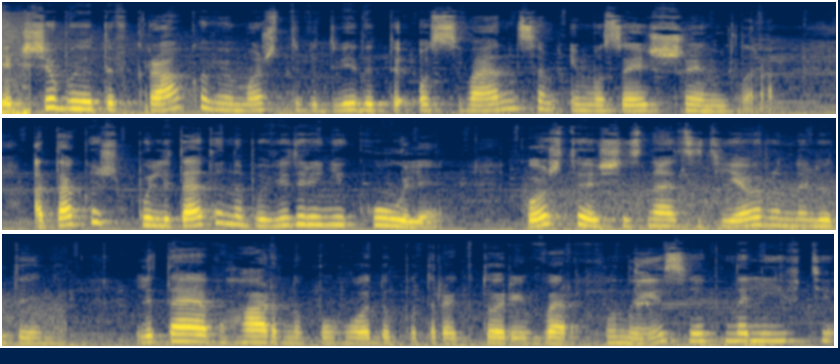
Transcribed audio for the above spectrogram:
Якщо будете в Кракові, можете відвідати Освенцем і музей Шиндлера, а також політати на повітряній кулі. Коштує 16 євро на людину. Літає в гарну погоду по траєкторії вверх-вниз, як на ліфті.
